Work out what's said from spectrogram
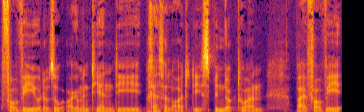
VW oder so argumentieren die Presseleute, die Spin-Doktoren bei VW.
